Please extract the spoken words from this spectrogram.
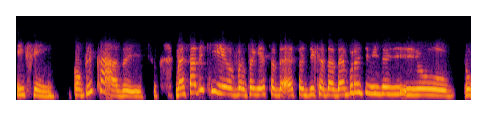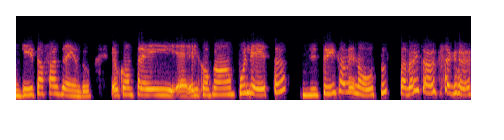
Enfim, complicado isso. Mas sabe que eu, peguei essa, essa dica da Débora Diniz e, o, o Gui tá fazendo. Eu comprei, é, ele comprou uma ampulheta de 30 minutos para não entrar no Instagram.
